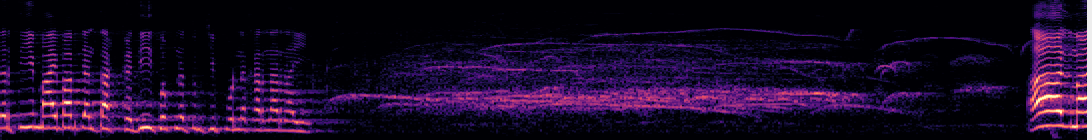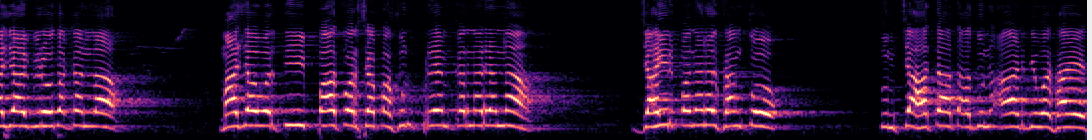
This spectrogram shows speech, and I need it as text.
तर ती मायबाप जनता कधी स्वप्न तुमची पूर्ण करणार नाही. आज माझ्या विरोधकांना माझ्यावरती पाच वर्षापासून प्रेम करणाऱ्यांना जाहीरपणानं सांगतो तुमच्या हातात अजून आठ दिवस आहेत.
